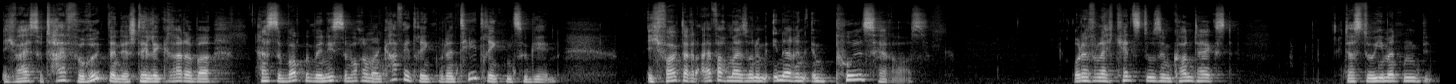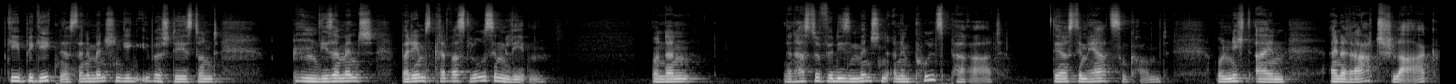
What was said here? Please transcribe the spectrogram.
ich weiß, total verrückt an der Stelle gerade, aber hast du Bock mit mir nächste Woche mal einen Kaffee trinken oder einen Tee trinken zu gehen? Ich folge darin einfach mal so einem inneren Impuls heraus. Oder vielleicht kennst du es im Kontext, dass du jemandem begegnest, einem Menschen gegenüberstehst und dieser Mensch, bei dem ist gerade was los im Leben. Und dann, dann hast du für diesen Menschen einen Impuls parat, der aus dem Herzen kommt und nicht ein, ein Ratschlag,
